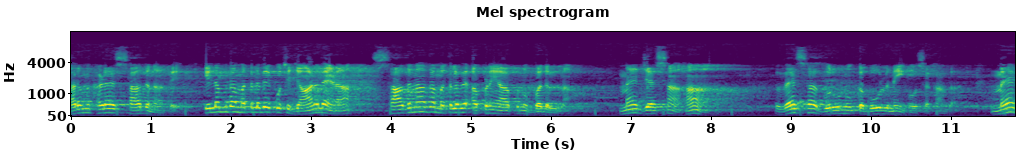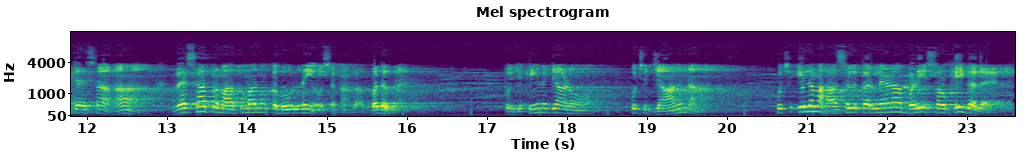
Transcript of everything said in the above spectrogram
ਧਰਮ ਖੜਾ ਸਾਧਨਾ ਤੇ। ਇਲਮ ਦਾ ਮਤਲਬ ਹੈ ਕੁਝ ਜਾਣ ਲੈਣਾ, ਸਾਧਨਾ ਦਾ ਮਤਲਬ ਹੈ ਆਪਣੇ ਆਪ ਨੂੰ ਬਦਲਣਾ। ਮੈਂ ਜੈਸਾ ਹਾਂ, ਵੈਸਾ ਗੁਰੂ ਨੂੰ ਕਬੂਲ ਨਹੀਂ ਹੋ ਸਕਾਂਗਾ। ਮੈਂ ਜੈਸਾ ਹਾਂ, ਵੈਸਾ ਪ੍ਰਮਾਤਮਾ ਨੂੰ ਕਬੂਲ ਨਹੀਂ ਹੋ ਸਕਾਂਗਾ, ਬਦਲਣਾ ਹੈ। ਤੋ ਯਕੀਨ ਜਾਣੋ ਕੁਝ ਜਾਣਨਾ ਕੁਝ ਇਲਮ ਹਾਸਲ ਕਰ ਲੈਣਾ ਬੜੀ ਸੌਖੀ ਗੱਲ ਹੈ,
